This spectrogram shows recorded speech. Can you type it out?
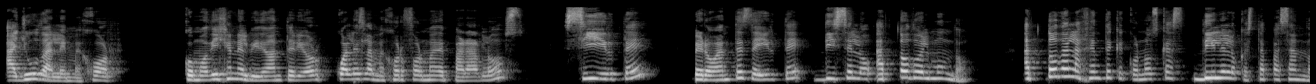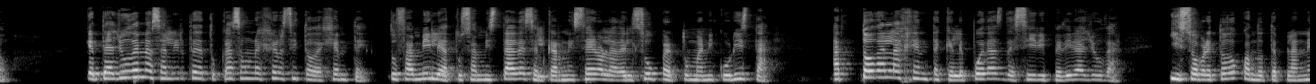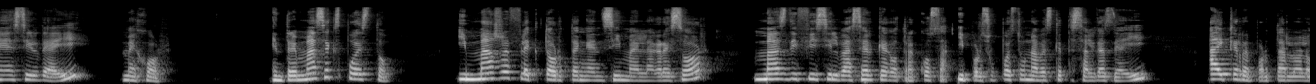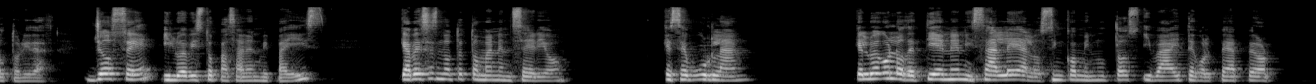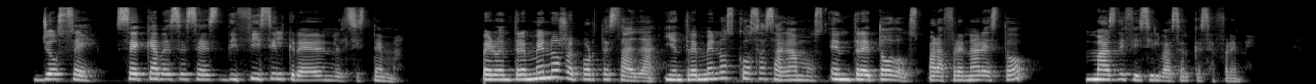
Ayúdale mejor, como dije en el video anterior, ¿cuál es la mejor forma de pararlos? Sí irte, pero antes de irte, díselo a todo el mundo. A toda la gente que conozcas, dile lo que está pasando. Que te ayuden a salirte de tu casa un ejército de gente, tu familia, tus amistades, el carnicero, la del súper, tu manicurista. A toda la gente que le puedas decir y pedir ayuda. Y sobre todo cuando te planees ir de ahí, mejor. Entre más expuesto y más reflector tenga encima el agresor, más difícil va a ser que haga otra cosa. Y por supuesto, una vez que te salgas de ahí, hay que reportarlo a la autoridad. Yo sé, y lo he visto pasar en mi país, que a veces no te toman en serio, que se burlan, que luego lo detienen y sale a los cinco minutos y va y te golpea peor. Yo sé, sé que a veces es difícil creer en el sistema. Pero entre menos reportes haya y entre menos cosas hagamos entre todos para frenar esto, más difícil va a ser que se frene.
